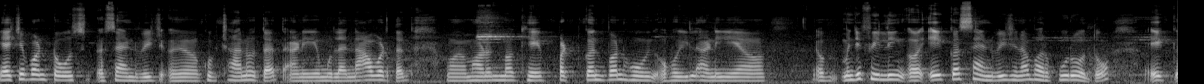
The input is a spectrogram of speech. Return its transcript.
याचे पण टोस्ट सँडविच खूप छान होतात आणि मुलांना आवडतात. म्हणून मग हे पटकन पण हो होईल आणि म्हणजे फिलिंग एकच सँडविच ना भरपूर होतो. एक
